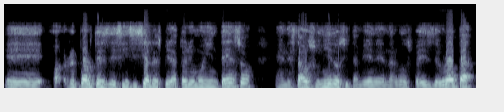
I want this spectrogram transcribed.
eh, reportes de sincicial respiratorio muy intenso en Estados Unidos y también en algunos países de Europa.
